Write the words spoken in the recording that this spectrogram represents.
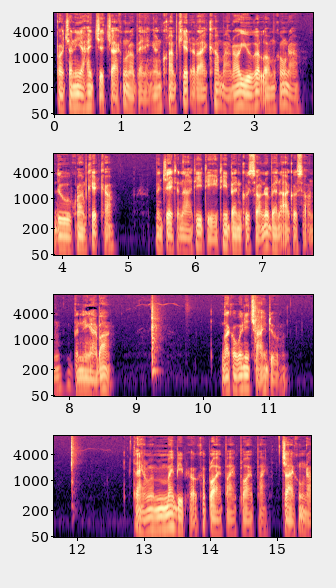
เพราะฉะนั้นอย่าให้จิตใจของเราเป็นอย่างนั้นความคิดอะไรเข้ามา เราอยู่กับลมของเรา ดูความคิดเขาเป็นเจตนาที่ดีที่เป็นกุศลหรือเป็นอกุศลเป็นยังไงบ้าง แล้วก็วินิจฉัยดู แต่มันไม่บีบเขาก็ปล่อยไป ปล่อยไปใจของเรา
